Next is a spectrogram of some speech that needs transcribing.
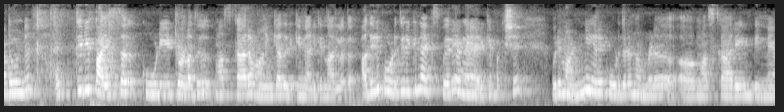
അതുകൊണ്ട് ഒത്തിരി പൈസ കൂടിയിട്ടുള്ളത് മസ്കാര വാങ്ങിക്കാതിരിക്കുന്നതായിരിക്കും നല്ലത്. അതിൽ കൊടുത്തിരിക്കുന്ന എക്സ്പയറി അങ്ങനെ ആയിരിക്കും പക്ഷേ ഒരു വൺ ഇയർ കൂടുതൽ നമ്മൾ മസ്കാരയും പിന്നെ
